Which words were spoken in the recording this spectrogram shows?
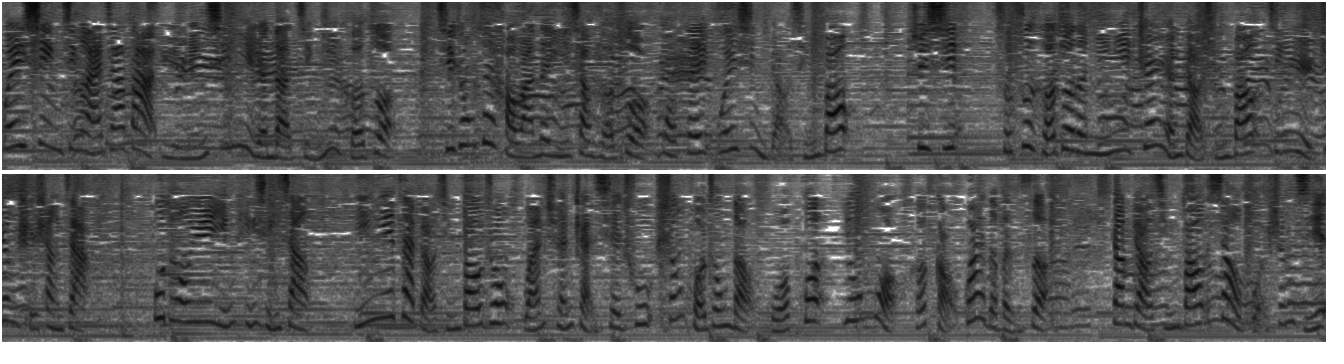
微信近来加大与明星艺人的紧密合作，其中最好玩的一项合作莫非微信表情包？据悉。此次合作的倪妮真人表情包今日正式上架。不同于荧屏形象，倪妮在表情包中完全展现出生活中的活泼、幽默和搞怪的本色，让表情包效果升级。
